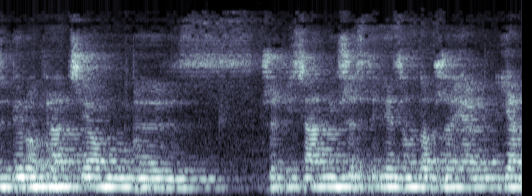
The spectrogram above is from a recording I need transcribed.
z biurokracją, z przepisami. Wszyscy wiedzą dobrze, jak, jak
